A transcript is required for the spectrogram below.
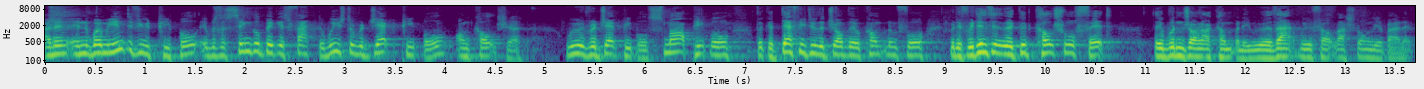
And in, in, when we interviewed people, it was the single biggest factor. We used to reject people on culture. We would reject people, smart people that could definitely do the job they were competent for, but if we didn't think they were a good cultural fit, they wouldn't join our company. We were that, we felt that strongly about it.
